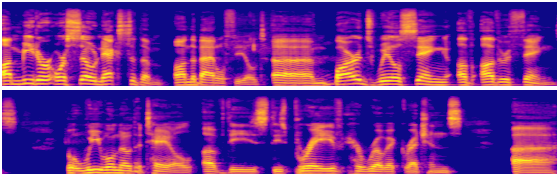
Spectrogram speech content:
a meter or so next to them on the battlefield. Um, bards will sing of other things, but we will know the tale of these these brave, heroic Gretchens uh,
